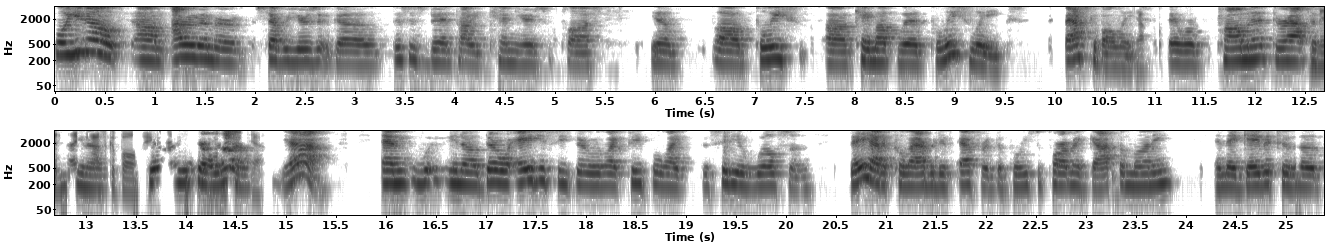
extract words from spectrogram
Well, you know, um, I remember several years ago, this has been probably 10 years plus, you know, uh, police uh, came up with police leagues, basketball leagues. Yep. They were prominent throughout the, Midnight you know, basketball league, right? Yeah. yeah. And, you know, there were agencies, there were like people like the city of Wilson. They had a collaborative effort. The police department got the money and they gave it to the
